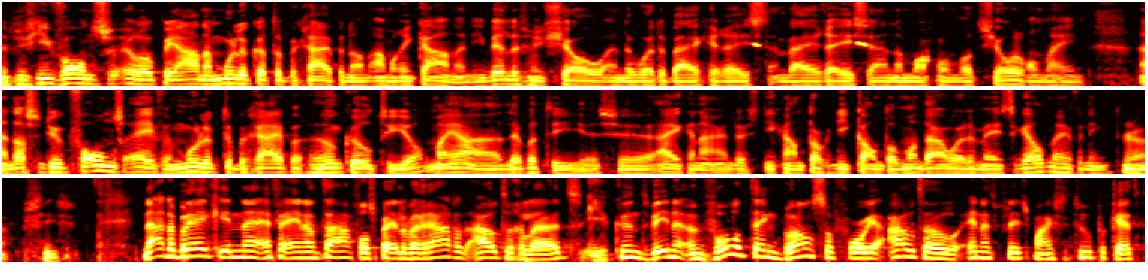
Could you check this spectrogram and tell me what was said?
Het is misschien voor ons Europeanen moeilijker te begrijpen dan Amerikanen. Die willen zo'n show en er wordt erbij geraced. En wij racen en dan mag gewoon wat show eromheen. En dat is natuurlijk voor ons even moeilijk te begrijpen, hun cultuur. Maar ja, Liberty is eh, eigenaar, dus die gaan toch die kant op. Want daar wordt het meeste geld mee verdiend. Ja, precies. Na de break in eh, F1 aan tafel spelen we Raad het Autogeluid. Je kunt winnen een volle tank brandstof voor je auto en het Flitsmeister 2 pakket.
